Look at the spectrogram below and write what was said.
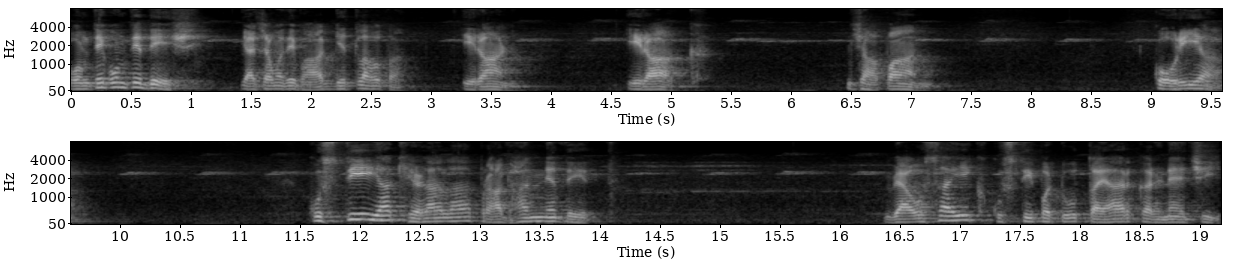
कोणते कोणते देश याच्यामध्ये भाग घेतला होता? Iran Iraq Japan Korea. कुस्ती या खेळाला प्राधान्य देत व्यावसायिक कुस्तीपटू तयार करण्याची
